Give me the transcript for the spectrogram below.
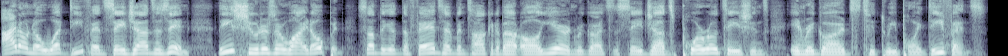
I don't know what defense St. John's is in. These shooters are wide open, something that the fans have been talking about all year in regards to St. John's poor rotations in regards to three point defense.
